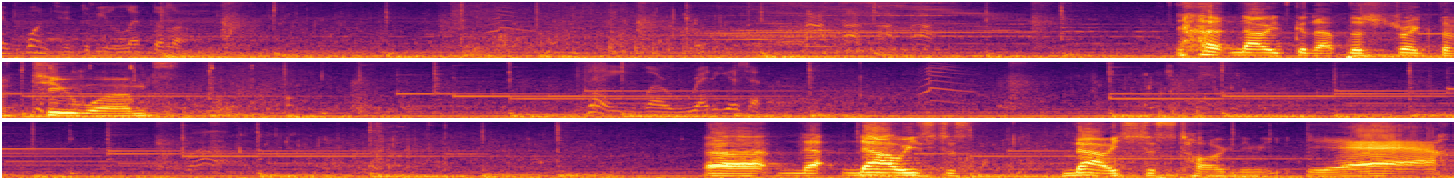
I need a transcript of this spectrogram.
It wanted to be left alone. now he's gonna have the strength of two worms. They were ready as ever. Uh, now he's just, now he's just targeting me. Yeah.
